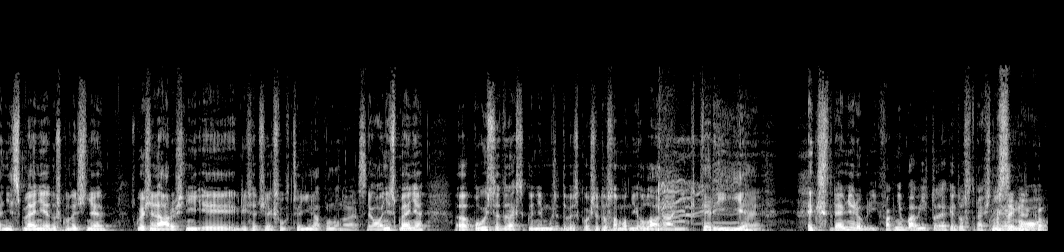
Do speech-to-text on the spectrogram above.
nicméně je to skutečně, skutečně náročný, i když se člověk soustředí naplno. No, jo, nicméně, pokud chcete, tak si klidně můžete vyzkoušet to samotné ovládání, který je extrémně dobrý. Fakt mě baví to, jak je to strašně Prosím, jako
